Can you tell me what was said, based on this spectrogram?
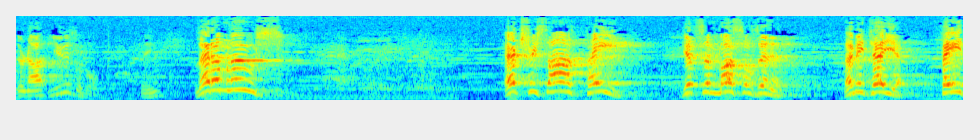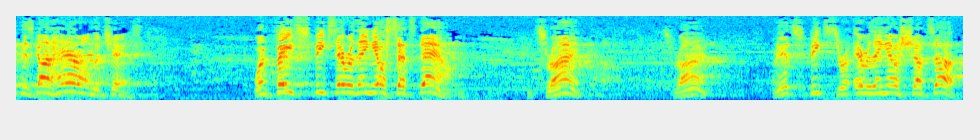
They're not usable. See? Let them loose. Exercise faith. Get some muscles in it. Let me tell you, faith has got hair on the chest. When faith speaks, everything else sets down. That's right. That's right. When it speaks, everything else shuts up.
